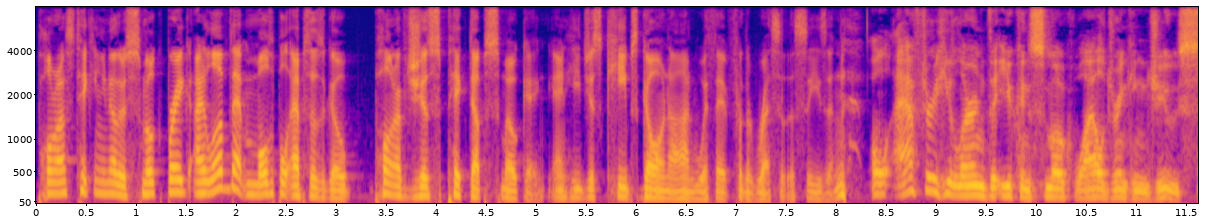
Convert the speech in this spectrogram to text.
Polnareff's taking another smoke break. I love that multiple episodes ago, Polnareff just picked up smoking and he just keeps going on with it for the rest of the season. well, after he learned that you can smoke while drinking juice,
